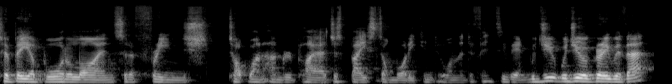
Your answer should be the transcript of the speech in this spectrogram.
to be a borderline sort of fringe top 100 player just based on what he can do on the defensive end. Would you would you agree with that?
